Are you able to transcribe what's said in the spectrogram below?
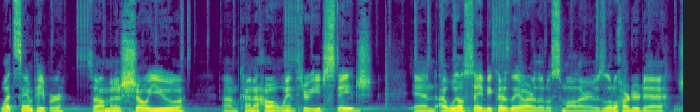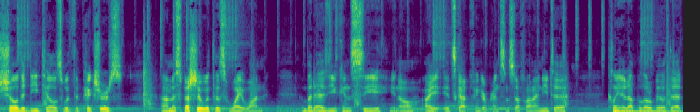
wet sandpaper. So I'm gonna show you um, kind of how it went through each stage and I will say because they are a little smaller, it was a little harder to show the details with the pictures, um, especially with this white one. But as you can see, you know, I it's got fingerprints and stuff on. I need to clean it up a little bit with that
